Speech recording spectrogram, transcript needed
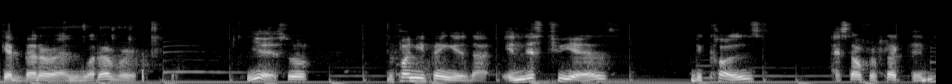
get better and whatever. Yeah. So the funny thing is that in these two years, because I self-reflected,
